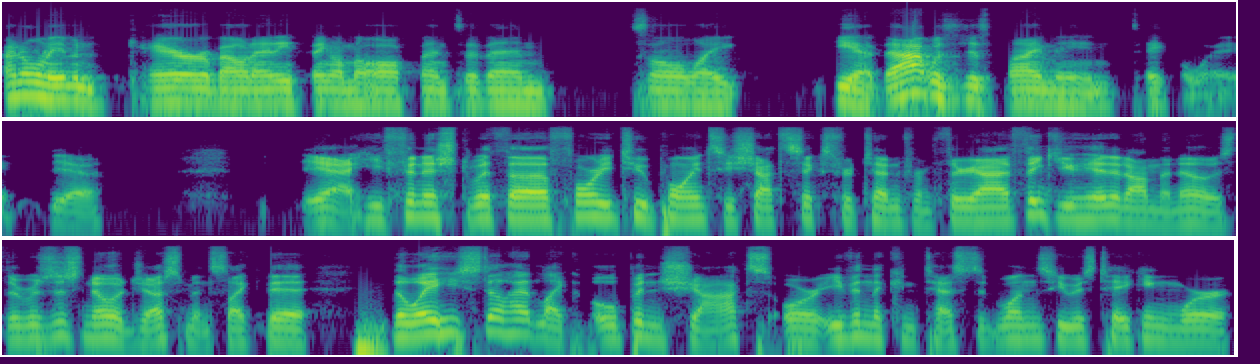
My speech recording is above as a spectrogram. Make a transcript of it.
I don't even care about anything on the offensive end. So like yeah, that was just my main takeaway. Yeah. Yeah, he finished with uh 42 points. He shot 6 for 10 from 3. I think you hit it on the nose. There was just no adjustments. Like the the way he still had like open shots or even the contested ones he was taking were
